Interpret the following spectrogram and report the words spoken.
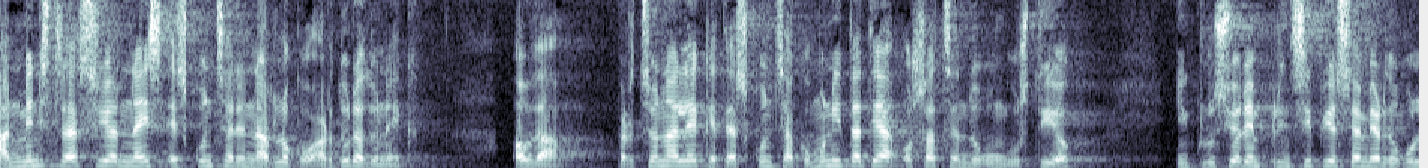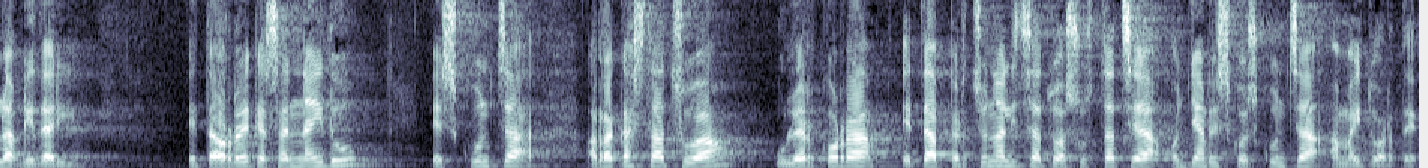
administrazioan naiz hezkuntzaren arloko arduradunek. Hau da, pertsonalek eta hezkuntza komunitatea osatzen dugun guztiok, inklusioaren printzipio zean behar dugula gidari. Eta horrek esan nahi du, hezkuntza arrakastatzua, ulerkorra eta pertsonalitzatua sustatzea oinarrizko hezkuntza amaitu arte.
